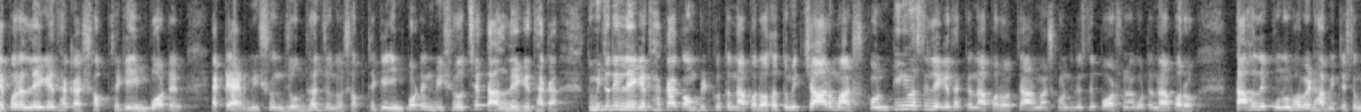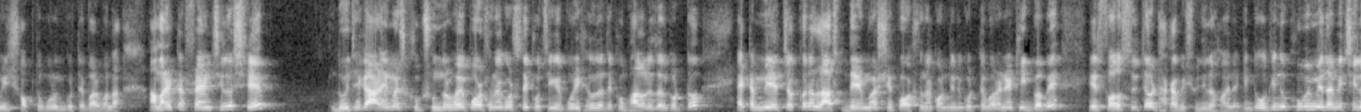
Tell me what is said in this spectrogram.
এরপরে লেগে থাকা সব থেকে ইম্পর্টেন্ট একটা অ্যাডমিশন যোদ্ধার জন্য সব থেকে ইম্পর্টেন্ট বিষয় হচ্ছে তার লেগে থাকা। তুমি যদি লেগে থাকা কমপ্লিট করতে না পারো, অর্থাৎ তুমি চার মাস কন্টিনিউয়াসলি লেগে থাকতে না পারো, চার মাস কন্টিনিউয়াসলি পড়াশোনা করতে না পারো, তাহলে কোনোভাবে ঢাবিতে তুমি স্বপ্ন পূরণ করতে পারবে না। আমার একটা ফ্রেন্ড ছিল, সে দুই থেকে আড়াই মাস খুব সুন্দরভাবে পড়াশোনা করছে কোচিংয়ের পরীক্ষাগুলোতে খুব ভালো রেজাল্ট করতো। একটা মেয়ের চক্করে লাস্ট দেড় মাস সে পড়াশোনা কন্টিনিউ করতে পারে না ঠিকভাবে, এর ফলশ্রুতিতে ও ঢাকা বিশ্ববিদ্যালয় হয় না কিন্তু ও কিন্তু খুবই মেধাবী ছিল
